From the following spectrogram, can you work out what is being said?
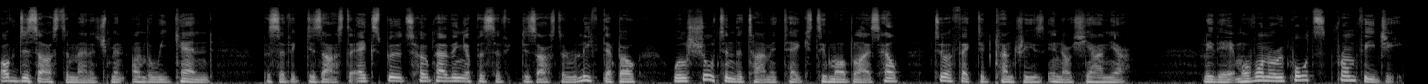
of disaster management on the weekend. Pacific disaster experts hope having a Pacific disaster relief depot will shorten the time it takes to mobilize help to affected countries in Oceania. Lice Movono reports from Fiji.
